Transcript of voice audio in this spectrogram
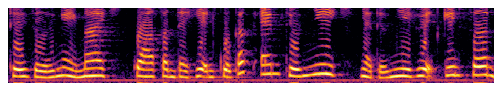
thế giới ngày mai qua phần thể hiện của các em thiếu nhi, nhà thiếu nhi huyện Kim Sơn.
